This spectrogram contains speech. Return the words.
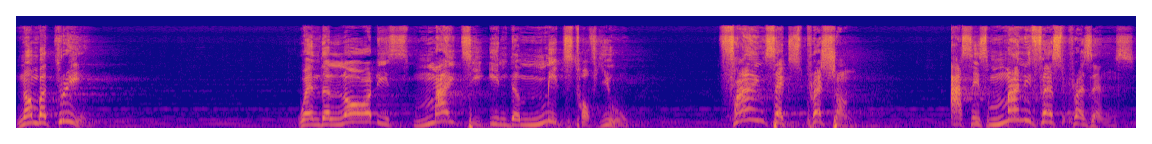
Number three when the Lord is mighty in the midst of you finds expression as his manifest presence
